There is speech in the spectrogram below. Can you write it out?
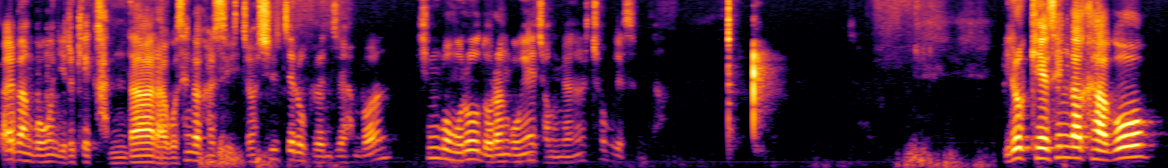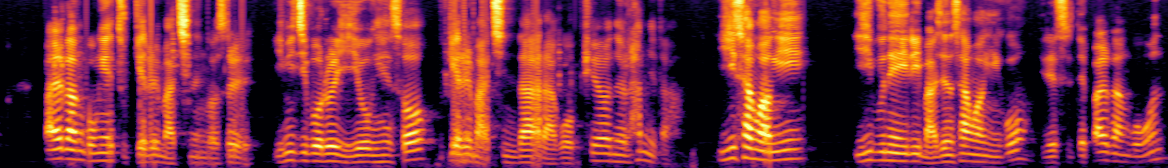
빨간 공은 이렇게 간다라고 생각할 수 있죠. 실제로 그런지 한번 흰 공으로 노란 공의 정면을 쳐보겠습니다. 이렇게 생각하고 빨간 공의 두께를 맞추는 것을 이미지볼을 이용해서 두께를 맞춘다라고 표현을 합니다. 이 상황이 2분의 1이 맞은 상황이고 이랬을 때 빨간 공은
